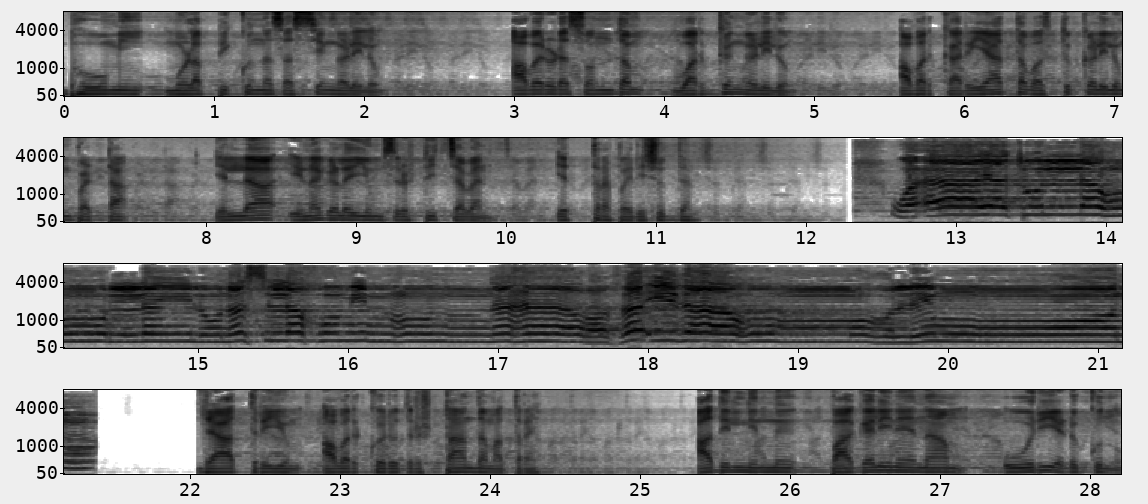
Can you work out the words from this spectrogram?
ഭൂമി മുളപ്പിക്കുന്ന സസ്യങ്ങളിലും അവരുടെ സ്വന്തം വർഗങ്ങളിലും അവർക്കറിയാത്ത വസ്തുക്കളിലും പെട്ട എല്ലാ ഇണകളെയും സൃഷ്ടിച്ചവൻ എത്ര പരിശുദ്ധൻ وآية لهم الليل نسلخ منه النهار فإذا هم مظلمون രാത്രിയും അവർക്കൊരു ദൃഷ്ടാന്തമത്രേ. അതിൽ നിന്ന് പകലിനെ നാം ഊരിയെടുക്കുന്നു.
